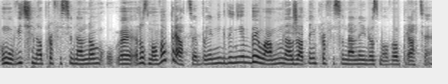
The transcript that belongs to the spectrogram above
umówić się na profesjonalną e, rozmowę o pracę, bo ja nigdy nie byłam na żadnej profesjonalnej rozmowie o pracę.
